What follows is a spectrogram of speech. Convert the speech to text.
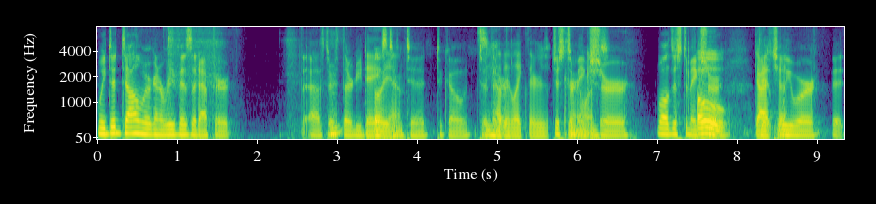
we did tell them we were going to revisit after after 30 days Oh, yeah. to, to, to go to See how their- they like theirs. just to current make ones. sure well just to make oh, sure gotcha. that we were that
